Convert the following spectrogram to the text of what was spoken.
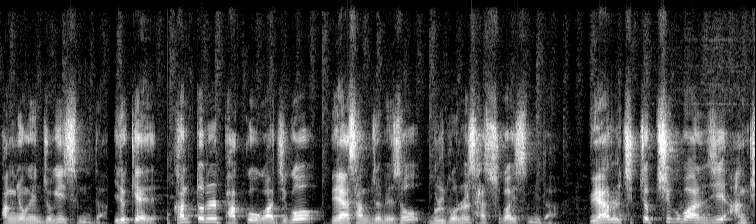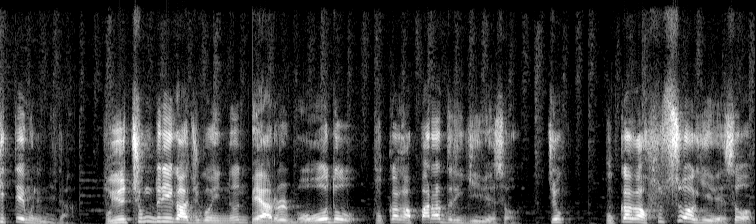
방영한 적이 있습니다. 이렇게 북한 돈을 바꿔 가지고 외화 상점에서 물건을 살 수가 있습니다. 외화를 직접 취급하지 않기 때문입니다. 부유층들이 가지고 있는 외화를 모두 국가가 빨아들이기 위해서 즉 국가가 흡수하기 위해서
